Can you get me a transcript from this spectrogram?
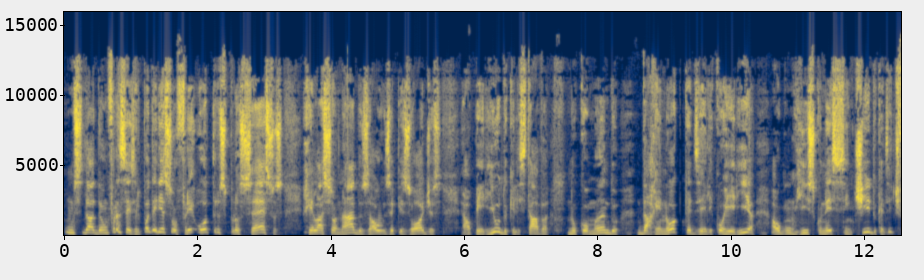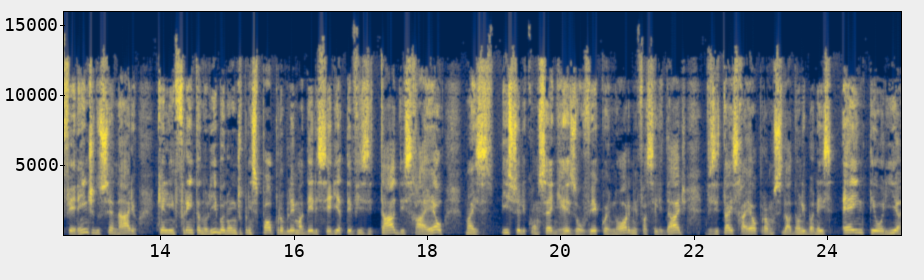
um cidadão francês. Ele poderia sofrer outros processos relacionados aos episódios, ao período que ele estava no comando da Renault, quer dizer, ele correria algum risco nesse sentido, quer dizer, diferente do cenário que ele enfrenta no Líbano, onde o principal problema dele seria ter visitado Israel, mas isso ele consegue resolver com enorme facilidade. Visitar Israel para um cidadão libanês é, em teoria,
